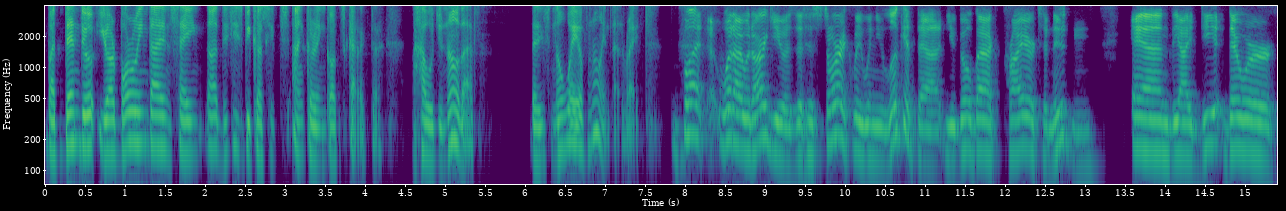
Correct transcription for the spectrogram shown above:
But then you are borrowing that and saying no this is because it's anchoring god's character. How would you know that? There is no way of knowing that right? But what i would argue is that historically when you look at that you go back prior to newton and the idea there were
